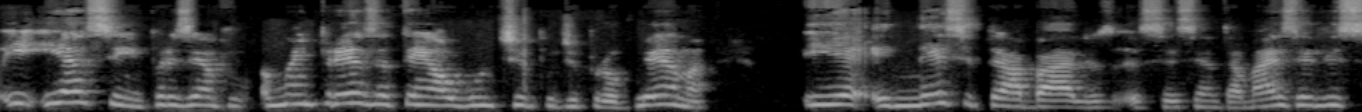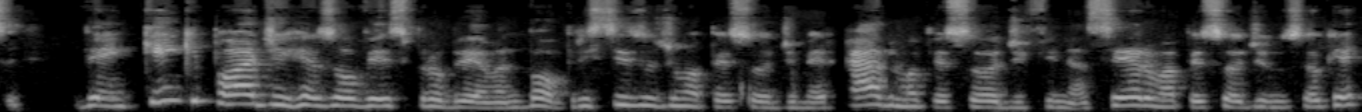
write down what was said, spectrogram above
e, e, assim, por exemplo, uma empresa tem algum tipo de problema, e, e nesse trabalho 60 mais, eles veem quem que pode resolver esse problema. Bom, preciso de uma pessoa de mercado, uma pessoa de financeiro, uma pessoa de não sei o quê.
